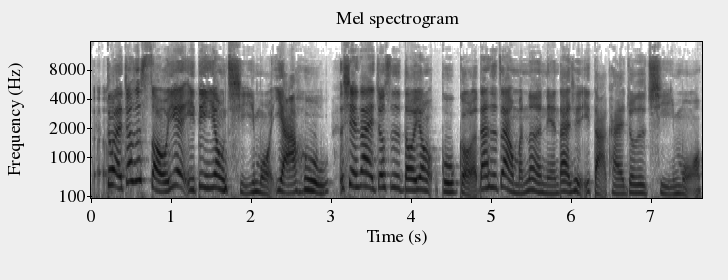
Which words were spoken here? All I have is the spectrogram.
的，对，就是首页一定用奇摩、雅虎，现在就是都用 Google 了。但是在我们那个年代，其实一打开就是奇摩。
